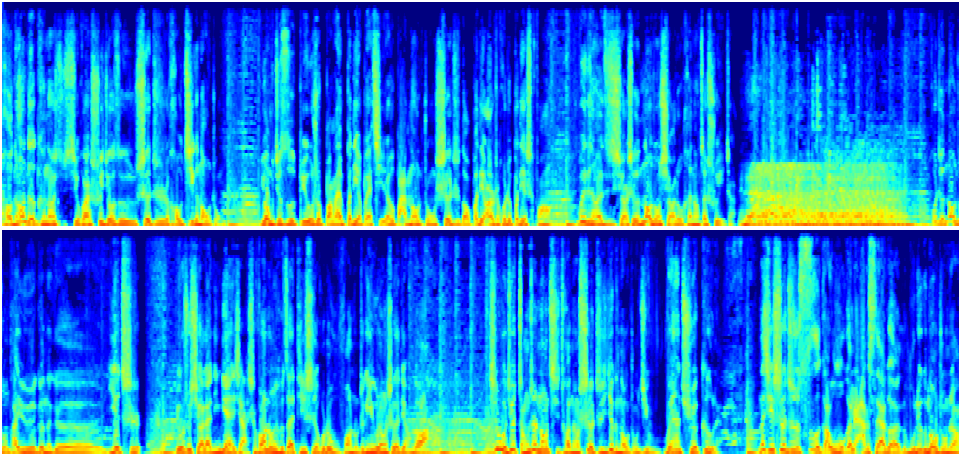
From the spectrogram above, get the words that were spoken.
好多人都可能喜欢睡觉时候设置好几个闹钟，要么就是比如说本来八点半起，然后把闹钟设置到八点二十或者八点十分，为了让享受闹钟响了我还能再睡一阵。或者闹钟它有一个那个延迟，比如说小了你按一下，十分钟以后再提示，或者五分钟，这个有人设定，是吧？其实我觉得真正能起床能设置一个闹钟就完全够了。那些设置四个、五个、两个、三个、五六个闹钟这样，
